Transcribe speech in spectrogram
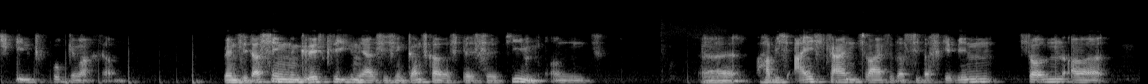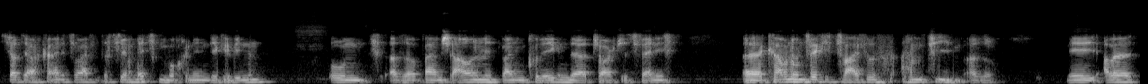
Spiel kaputt gemacht haben. Wenn sie das in den Griff kriegen, ja, sie sind ganz klar das bessere Team und äh, habe ich eigentlich keinen Zweifel, dass sie das gewinnen sollen, aber ich hatte auch keine Zweifel, dass sie am letzten Wochenende gewinnen. Und also beim Schauen mit meinem Kollegen, der Chargers-Fan ist, äh, kann man uns wirklich Zweifel am Team. Also, nee, aber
